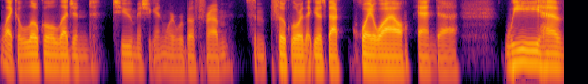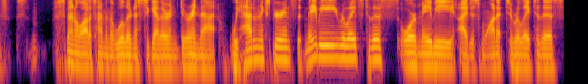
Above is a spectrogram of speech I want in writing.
like a local legend to Michigan, where we're both from. Some folklore that goes back quite a while, and uh, we have spent a lot of time in the wilderness together. And during that, we had an experience that maybe relates to this, or maybe I just want it to relate to this.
